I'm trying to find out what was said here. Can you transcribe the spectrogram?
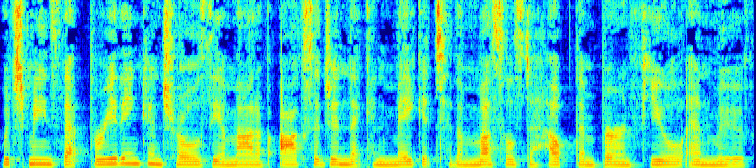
which means that breathing controls the amount of oxygen that can make it to the muscles to help them burn fuel and move.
